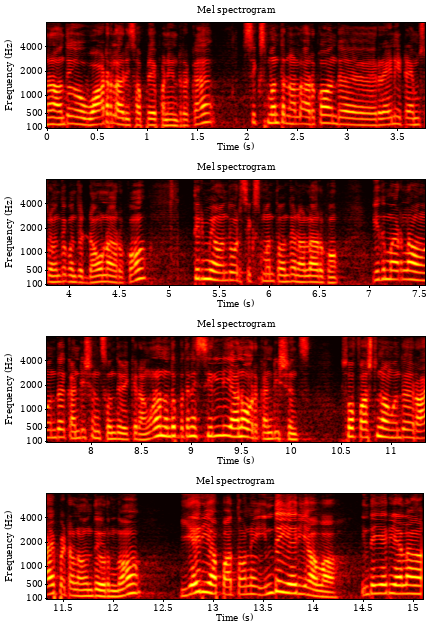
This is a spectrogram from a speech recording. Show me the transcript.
நான் வந்து வாட்டர் லாரி சப்ளை பண்ணிட்டு இருக்கேன். சிக்ஸ் மந்த் நல்லாயிருக்கும் அந்த ரெய்னி டைம்ஸில் வந்து கொஞ்சம் டவுனாக இருக்கும். திரும்பி வந்து ஒரு சிக்ஸ் மந்த் வந்து நல்லாயிருக்கும் இது மாதிரிலாம் வந்து கண்டிஷன்ஸ் வந்து வைக்கிறாங்க. வந்து பார்த்தீங்கன்னா சில்லியான ஒரு கண்டிஷன்ஸ் ஸோ ஃபஸ்ட் நான் வந்து ராயப்பேட்டையில் வந்து இருந்தோம். ஏரியா பார்த்தோன்னே இந்த ஏரியாவா இந்த ஏரியாலாம்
